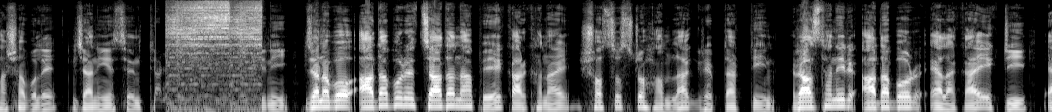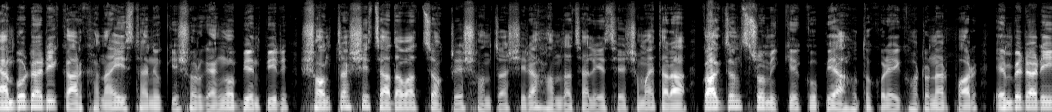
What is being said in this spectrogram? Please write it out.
ভাষা বলে জানিয়েছেন। তিনি। জানাব আদাবরের চাঁদা না পেয়ে কারখানায় সশস্ত্র হামলা, গ্রেপ্তার তিন। রাজধানীর আদাবর এলাকায় একটি এম্ব্রয়ডারি কারখানায় স্থানীয় কিশোর গ্যাং ও বিএনপির সন্ত্রাসী চাঁদাবাদ চক্রে সন্ত্রাসীরা হামলা চালিয়েছে। এ সময় তারা কয়েকজন শ্রমিককে কুপিয়ে আহত করে। ঘটনার পর এমব্রয়ডারি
